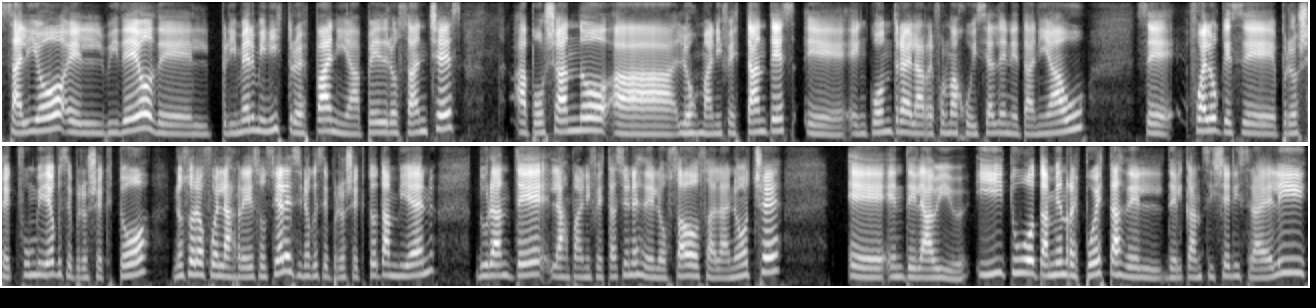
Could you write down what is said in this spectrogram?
salió el video del primer ministro de España, Pedro Sánchez, apoyando a los manifestantes eh, en contra de la reforma judicial de Netanyahu. Se, fue algo que se proyectó, fue un video que se proyectó, no solo fue en las redes sociales, sino que se proyectó también durante las manifestaciones de los sábados a la noche eh, en Tel Aviv. Y tuvo también respuestas del, canciller israelí.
